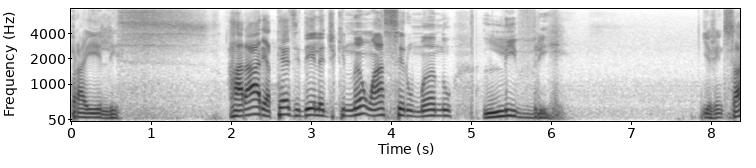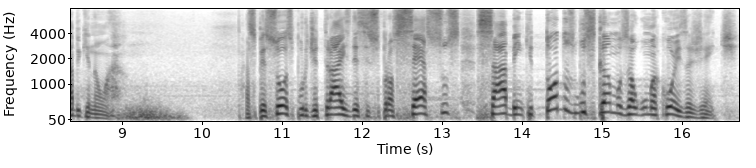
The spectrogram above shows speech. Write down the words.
para eles. Harari, a tese dele é de que não há ser humano livre. E a gente sabe que não há. As pessoas por detrás desses processos sabem que todos buscamos alguma coisa, gente.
